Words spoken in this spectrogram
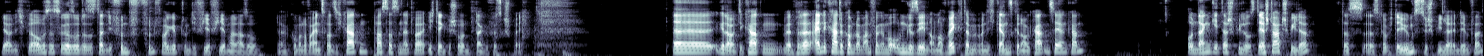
Ja, und ich glaube, es ist sogar so, dass es dann die 5 fünfmal gibt und die 4 viermal. Also, da kommt man auf 21 Karten. Passt das in etwa? Ich denke schon. Danke fürs Gespräch. Äh, genau, die Karten werden verteilt. Eine Karte kommt am Anfang immer ungesehen auch noch weg, damit man nicht ganz genau Karten zählen kann. Und dann geht das Spiel los. Der Startspieler, das ist, glaube ich, der jüngste Spieler in dem Fall,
